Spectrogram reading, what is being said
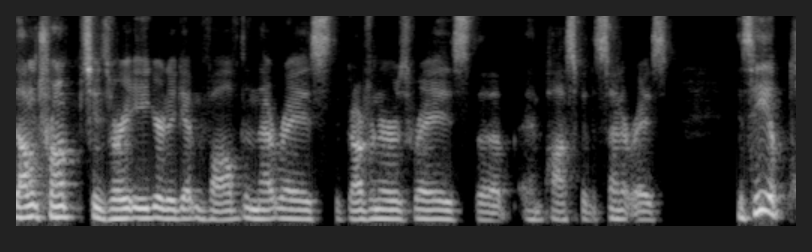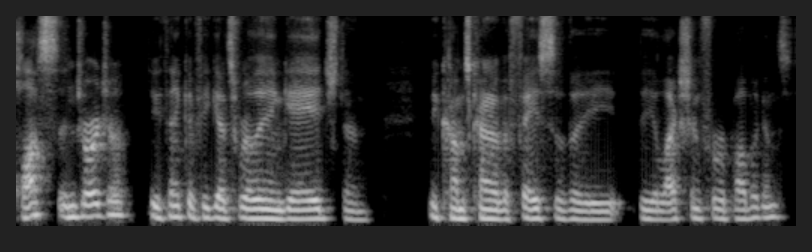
Donald Trump seems very eager to get involved in that race, the governor's race, the and possibly the Senate race. Is he a plus in Georgia? Do you think if he gets really engaged and becomes kind of the face of the the election for Republicans?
